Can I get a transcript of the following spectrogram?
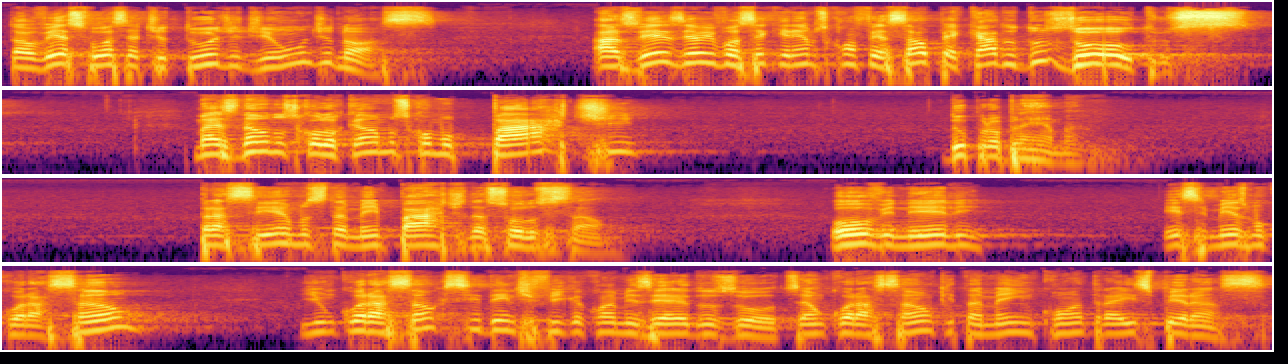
Talvez fosse a atitude de um de nós. Às vezes eu e você queremos confessar o pecado dos outros, mas não nos colocamos como parte do problema, para sermos também parte da solução. Houve nele esse mesmo coração, e um coração que se identifica com a miséria dos outros, é um coração que também encontra a esperança.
